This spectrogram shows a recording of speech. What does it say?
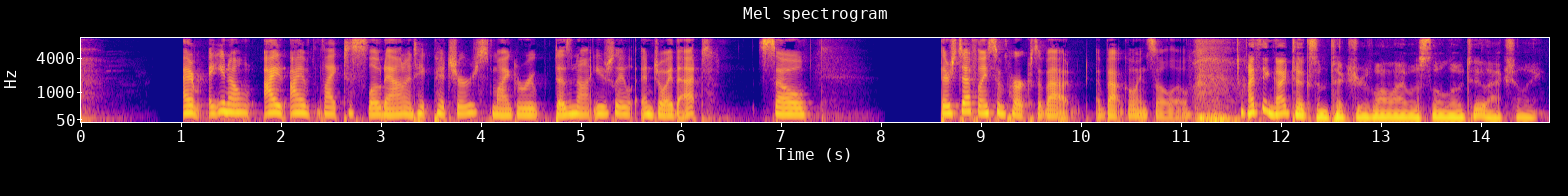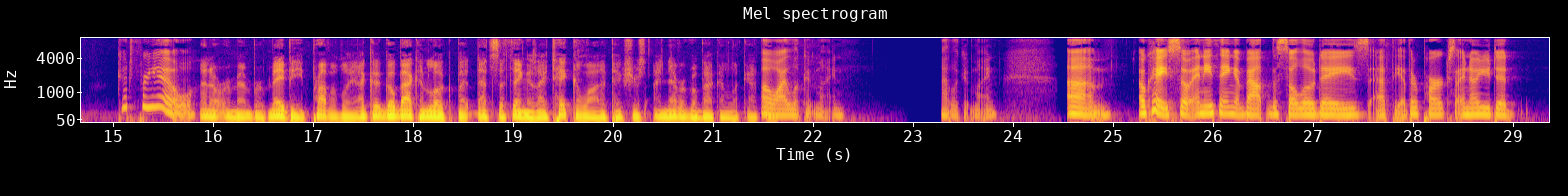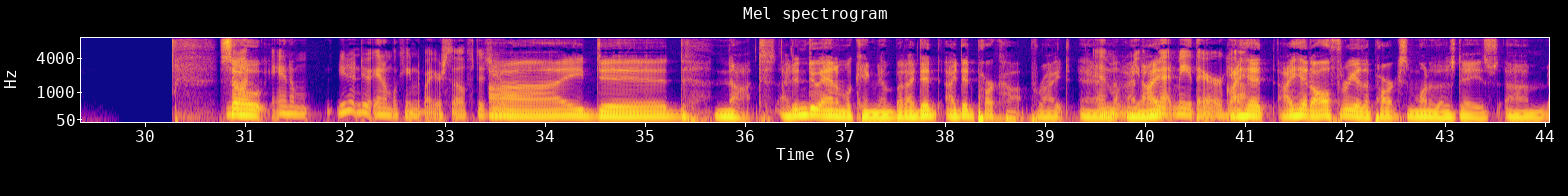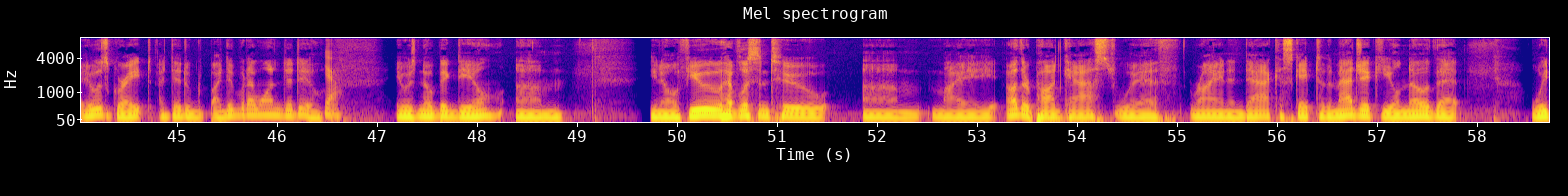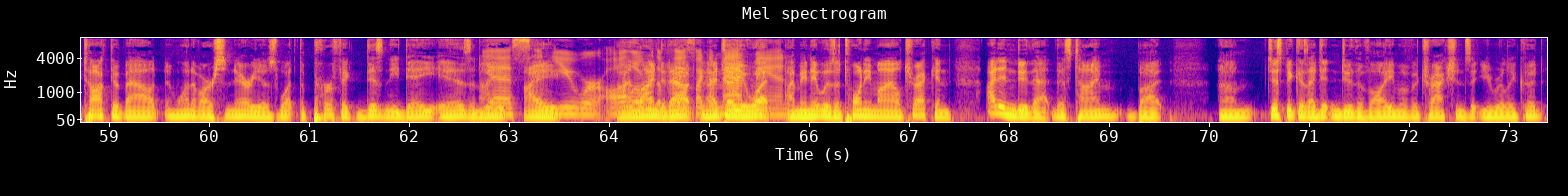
I you know I I like to slow down and take pictures. My group does not usually enjoy that, so there's definitely some perks about about going solo. I think I took some pictures while I was solo too. Actually, Good for you. I don't remember. Maybe, probably. I could go back and look, but that's the thing is I take a lot of pictures. I never go back and look at them. Oh, I look at mine. I look at mine. Um. Okay. So anything about the solo days at the other parks? I know you did. So animal. You didn't do Animal Kingdom by yourself, did you? I did not. I didn't do Animal Kingdom, but I did. I did Park Hop, right? and and you I met me there. I hit I hit all three of the parks in one of those days. Um, it was great. I did I did what I wanted to do. Yeah. It was no big deal. Um, you know, if you have listened to um, my other podcast with Ryan and Dak, Escape to the Magic, you'll know that we talked about in one of our scenarios what the perfect Disney day is, and Yes, I, I and you were all I over lined the it place out, like and I tell you what, madman. I mean, it was a twenty mile trek, and I didn't do that this time, but um, just because I didn't do the volume of attractions that you really could.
